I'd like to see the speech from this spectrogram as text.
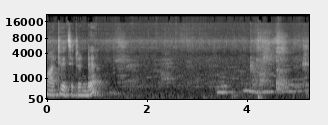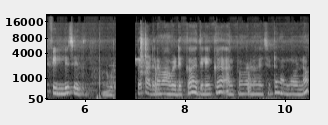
മാറ്റി വെച്ചിട്ടുണ്ട്. ഫില്ല് ചെയ്ത് കടലമാവ് എടുക്കുക. ഇതിലേക്ക് അല്പം വെള്ളം വെച്ചിട്ട് നല്ലവണ്ണം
